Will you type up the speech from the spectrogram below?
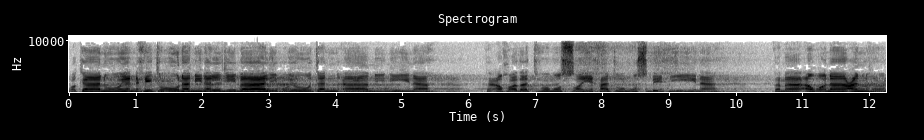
وكانوا ينحتون من الجبال بيوتا آمنين. فأخذتهم الصيحة مصبحين. فما أغنى عنهم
